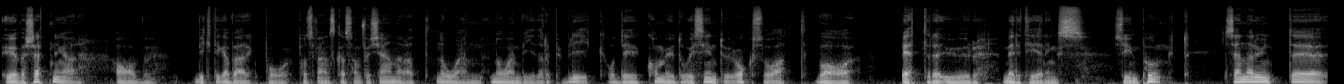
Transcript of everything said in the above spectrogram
översättningar av viktiga verk på, på svenska som förtjänar att nå en, nå en vidare publik. Och det kommer ju då i sin tur också att vara bättre ur meriteringssynpunkt. Sen är det ju inte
